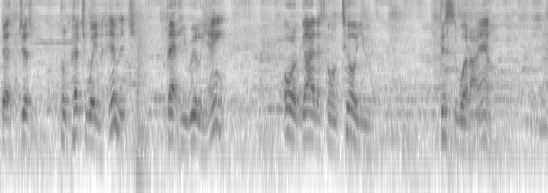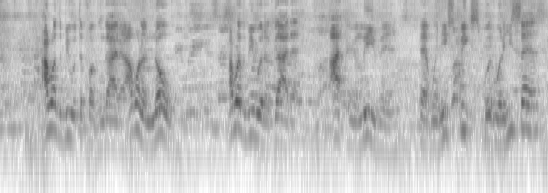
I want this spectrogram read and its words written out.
that's just perpetuating the image that he really ain't, or a guy that's gonna tell you, this is what I am? I'd rather be with the fucking guy that I wanna know. I'd rather be with a guy that I can believe in that when he speaks, what he says,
